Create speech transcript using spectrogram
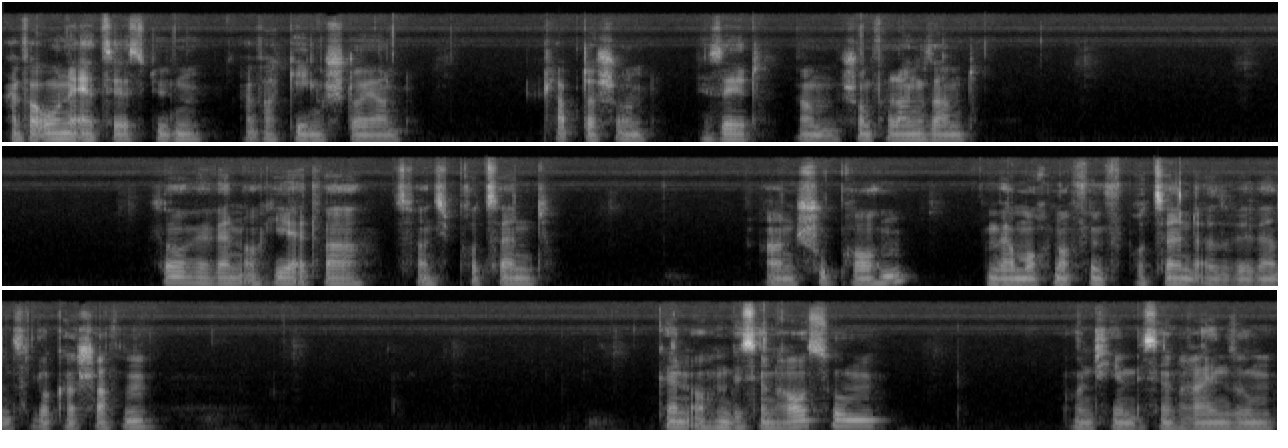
einfach ohne RCS-Düsen, einfach gegensteuern. Klappt das schon. Ihr seht, ähm, schon verlangsamt. So, wir werden auch hier etwa 20% an Schub brauchen. Und wir haben auch noch 5%, also wir werden es locker schaffen. Können auch ein bisschen rauszoomen und hier ein bisschen reinzoomen.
